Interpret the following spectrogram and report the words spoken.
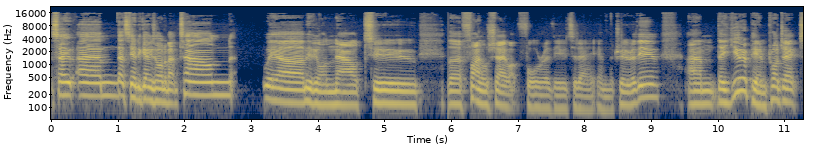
so um, that's the end of goings on about town. We are moving on now to the final show up for review today in the True Review. Um, the European Project,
